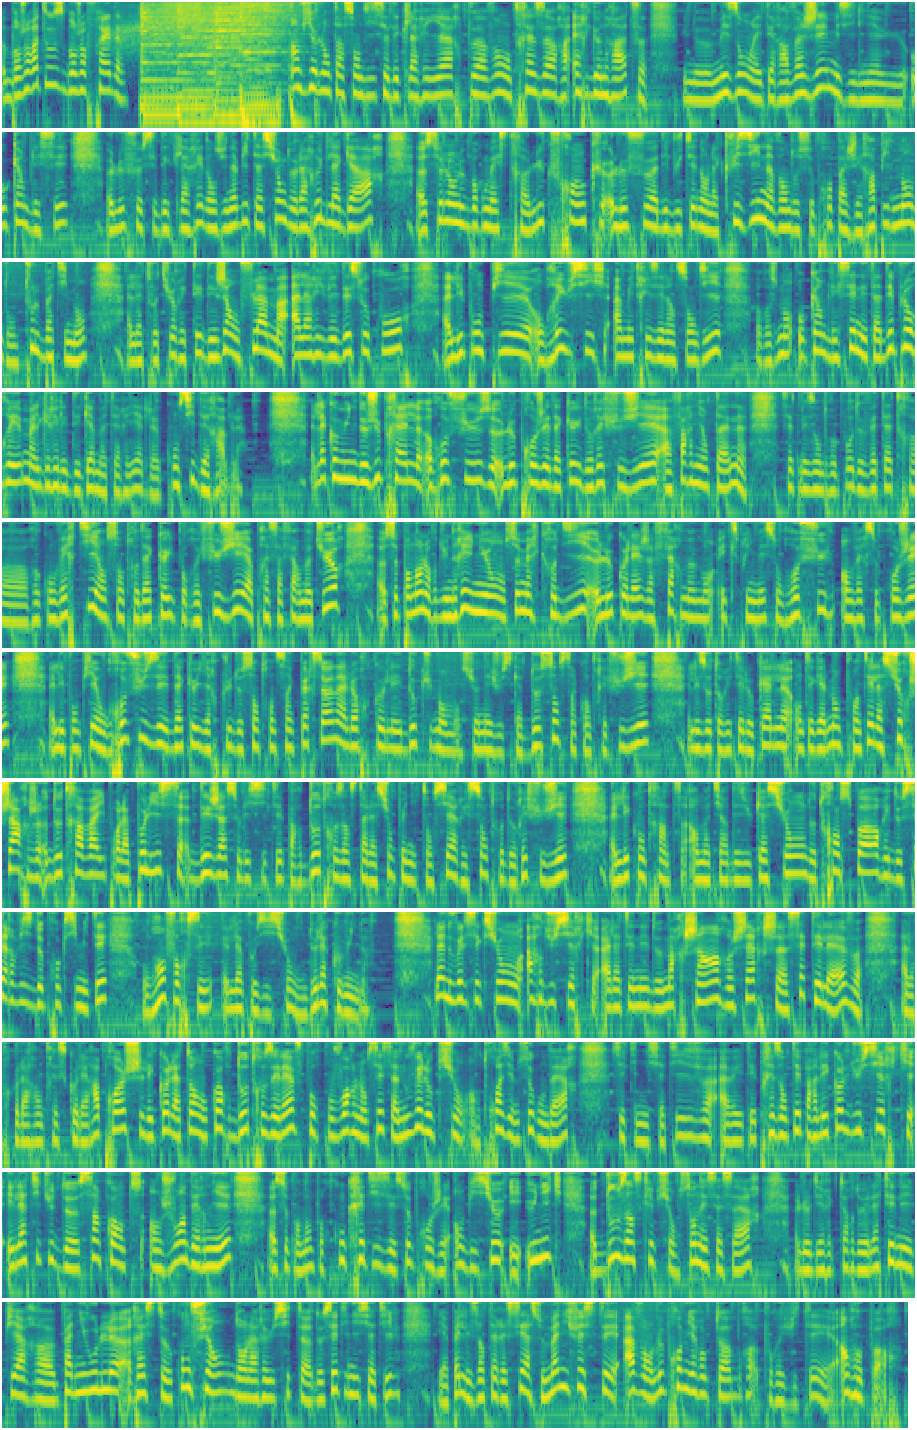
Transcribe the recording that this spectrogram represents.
Bonjour à tous, bonjour Fred. Un violent incendie s'est déclaré hier peu avant 13h à Ergenrath. Une maison a été ravagée mais il n'y a eu aucun blessé. Le feu s'est déclaré dans une habitation de la rue de la Gare. Selon le bourgmestre Luc Franck, le feu a débuté dans la cuisine avant de se propager rapidement dans tout le bâtiment. La toiture était déjà en flammes à l'arrivée des secours. Les pompiers ont réussi à maîtriser l'incendie. Heureusement, aucun blessé n'est à déplorer malgré les dégâts matériels considérables. La commune de Juprel refuse le projet d'accueil de réfugiés à Farnientane. Cette maison de repos devait être euh, reconvertie en centre d'accueil pour réfugiés après sa fermeture. Euh, cependant, lors d'une réunion ce mercredi, le collège a fermement exprimé son refus envers ce projet. Les pompiers ont refusé d'accueillir plus de 135 personnes alors que les documents mentionnaient jusqu'à 250 réfugiés. Les autorités locales ont également pointé la surcharge de travail pour la police, déjà sollicitée par d'autres installations pénitentiaires et centres de réfugiés. Les contraintes en matière d'éducation, de transport et de services de proximité ont renforcé la position de la commune. La nouvelle section Art du cirque à l'Athénée de Marchin recherche 7 élèves. Alors que la rentrée scolaire approche, l'école attend encore d'autres élèves pour pouvoir lancer sa nouvelle option en troisième secondaire. Cette initiative avait été présentée par l'école du cirque et l'attitude 50 en juin dernier. Cependant, pour concrétiser ce projet ambitieux et unique, 12 inscriptions sont nécessaires. Le directeur de l'Athénée, Pierre Pagnoul, reste confiant dans la réussite de cette initiative et appelle les intéressés à se manifester avant le 1er octobre pour éviter un report.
